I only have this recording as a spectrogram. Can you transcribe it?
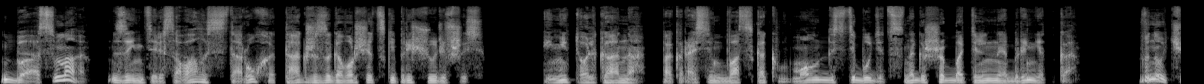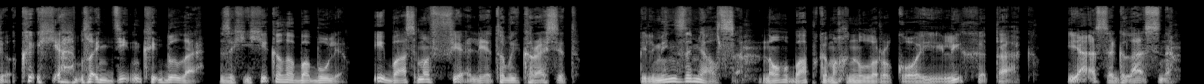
«Басма!» — заинтересовалась старуха, также заговорщицки прищурившись. «И не только она. Покрасим вас, как в молодости будет сногошибательная брюнетка». «Внучок, я блондинкой была», — захихикала бабуля. «И басма в фиолетовый красит». Пельмень замялся, но бабка махнула рукой, и лихо так. «Я согласна.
